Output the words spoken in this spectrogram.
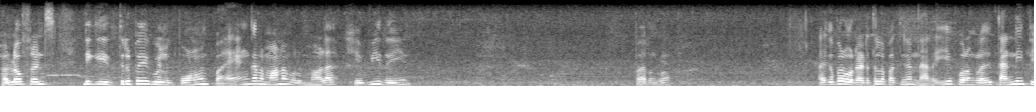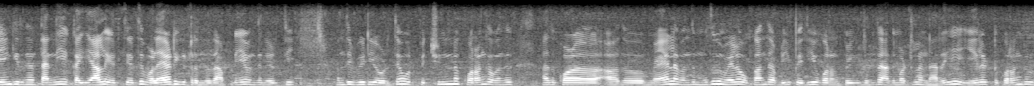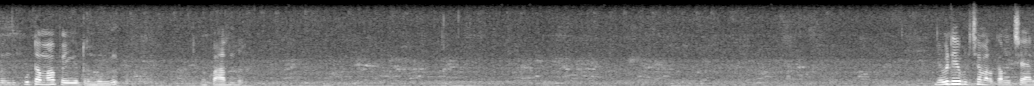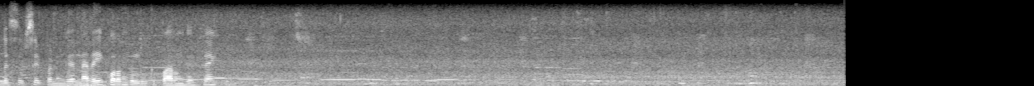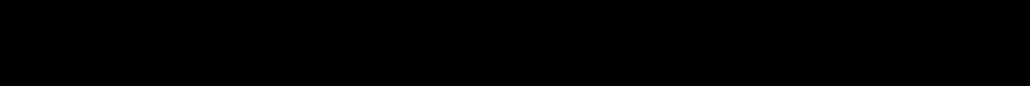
Hello friends இன்னைக்கு திருப்பதி கோயிலுக்கு போனோம். பயங்கரமான ஒரு மழை ஹெவி ரெயின் பாருங்க. அதுக்கப்புறம் ஒரு இடத்துல பார்த்தீங்கன்னா நிறைய குரங்கள் அது தண்ணி தேங்கிருங்க தண்ணியை கையால் எடுத்து எடுத்து விளையாடிக்கிட்டு இருந்தது. அப்படியே வந்து நிறுத்தி வந்து வீடியோ எடுத்தேன். ஒரு பெ- சின்ன குரங்கை வந்து அது கொ அது மேலே வந்து முதுகு மேலே உட்காந்து அப்படியே பெரிய குரங்கு போய்கிட்டு இருந்தது. அது மட்டும் இல்லை நிறைய ஏழு எட்டு குரங்குகள் வந்து கூட்டமாக போய்கிட்டு இருந்தது. பாருங்க. இந்த வீடியோ பிடிச்சா மறக்காமல் சேனலை சப்ஸ்கிரைப் பண்ணுங்கள் நிறைய குரங்குகள் இருக்குது பாருங்கள் தேங்க்யூ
